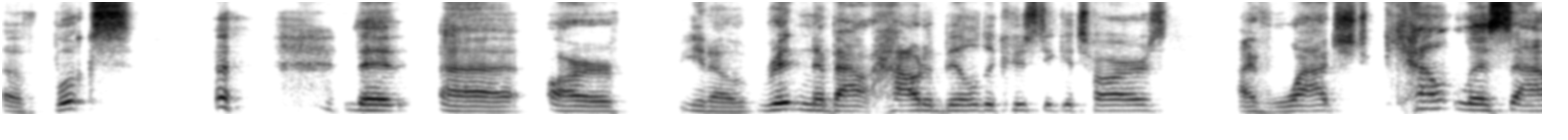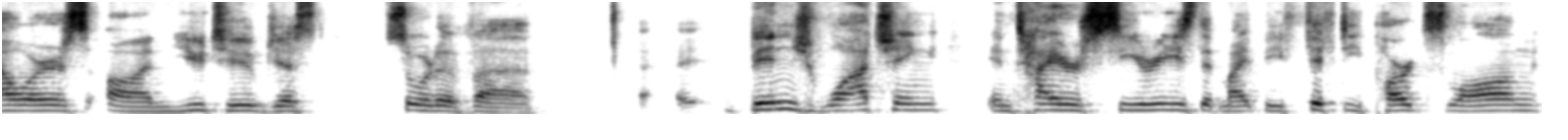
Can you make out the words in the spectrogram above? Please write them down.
of books that uh, are you know written about how to build acoustic guitars. I've watched countless hours on YouTube, just sort of uh, uh binge watching entire series that might be 50 parts long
